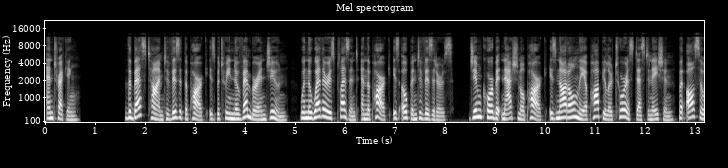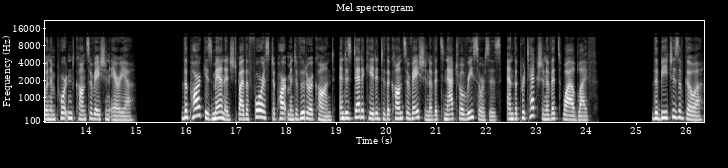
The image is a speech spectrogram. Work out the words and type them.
and trekking. The best time to visit the park is between November and June, when the weather is pleasant and the park is open to visitors. Jim Corbett National Park is not only a popular tourist destination but also an important conservation area. The park is managed by the Forest Department of Uttarakhand and is dedicated to the conservation of its natural resources and the protection of its wildlife. The beaches of Goa.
